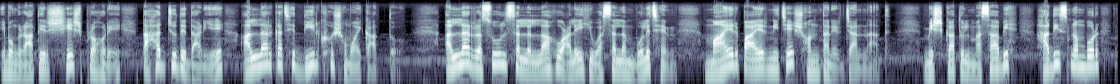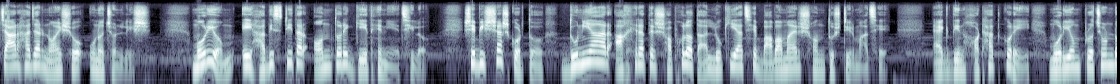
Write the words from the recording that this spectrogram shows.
এবং রাতের শেষ প্রহরে তাহাজ্জুদে দাঁড়িয়ে আল্লাহর কাছে দীর্ঘ সময় কাঁদত। আল্লাহর রসুল সাল্লাল্লাহু আলহি ওয়াসাল্লাম বলেছেন, মায়ের পায়ের নিচে সন্তানের জান্নাত। মিশকাতুল মাসাবিহ, হাদিস নম্বর চার হাজার নয়শো উনচল্লিশ। মরিয়ম এই হাদিসটি তার অন্তরে গেথে নিয়েছিল। সে বিশ্বাস করত, দুনিয়া আর আখেরাতের সফলতা লুকিয়ে আছে বাবা মায়ের সন্তুষ্টির মাঝে। একদিন হঠাৎ করেই মরিয়ম প্রচণ্ড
